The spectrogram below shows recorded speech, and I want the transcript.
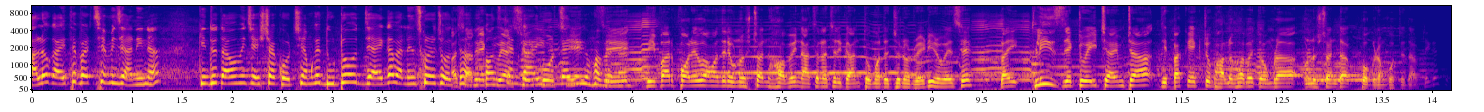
ভালো গাইতে পারছি আমি জানি না কিন্তু তাও আমি চেষ্টা করছি। আমাকে দুটো জায়গা ব্যালেন্স করে চলতে আচ্ছা হবে। কনস্ট্যান্ট গাইতে হবে দীপার পরেও আমাদের অনুষ্ঠান হবে নাচানাচির গান তোমাদের জন্য রেডি রয়েছে। তাই প্লিজ একটু এই টাইমটা দীপাকে একটু ভালোভাবে তোমরা অনুষ্ঠানটা প্রোগ্রাম করতে দাও ঠিক আছে?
